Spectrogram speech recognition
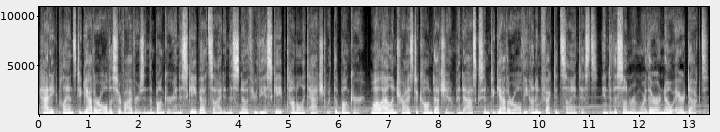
Haddock plans to gather all the survivors in the bunker and escape outside in the snow through the escape tunnel attached with the bunker, while Alan tries to calm Dutchamp and asks him to gather all the uninfected scientists into the sunroom where there are no air ducts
